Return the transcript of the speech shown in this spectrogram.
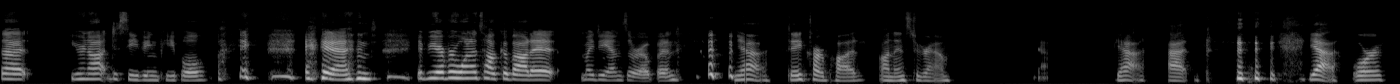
that you're not deceiving people. And if you ever want to talk about it my dms are open. Yeah Date Card Pod on instagram. Yeah. Yeah at yeah or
